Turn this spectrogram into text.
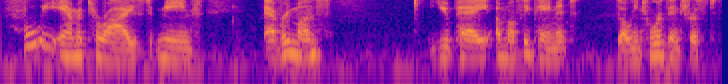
fully amortized means every month you pay a monthly payment going towards interest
